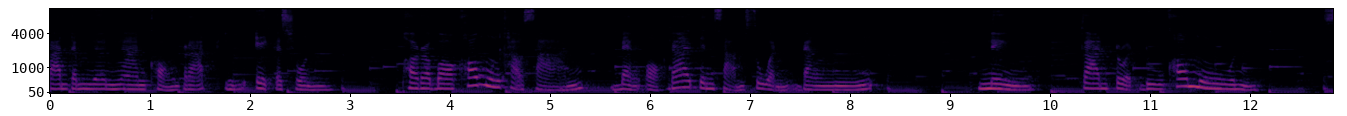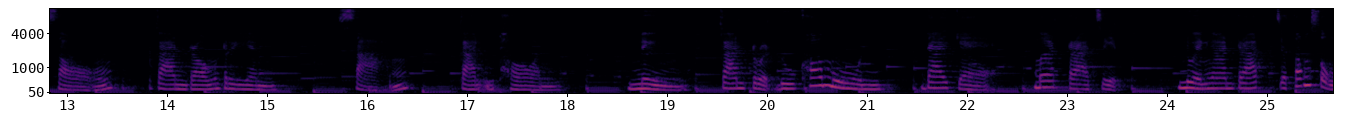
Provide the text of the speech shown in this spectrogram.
การดำเนินงานของรัฐหรือเอกชน พรบข้อมูลข่าวสารแบ่งออกได้เป็น 3 ส่วนดังนี้ 1. การตรวจดูข้อมูล 2. การร้องเรียน 3. การอุทธรณ์ 1. การตรวจดูข้อมูล ได้แก่ มาตรา 7 หน่วยงานรัฐจะต้องส่ง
